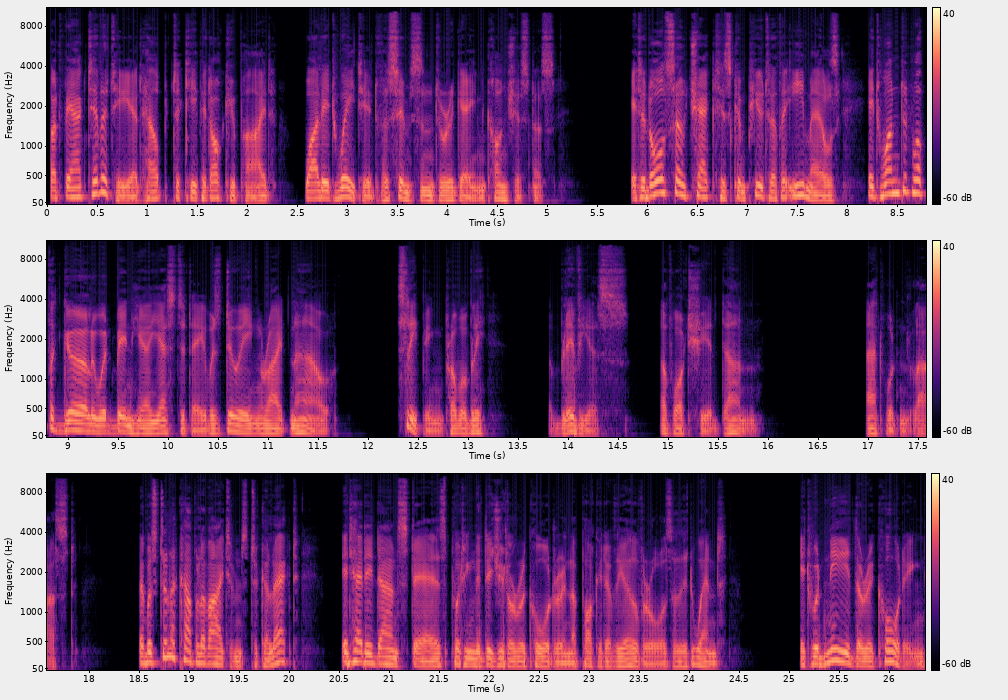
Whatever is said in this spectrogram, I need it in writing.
But the activity had helped to keep it occupied while it waited for Simpson to regain consciousness. It had also checked his computer for emails. It wondered what the girl who had been here yesterday was doing right now. Sleeping, probably, oblivious of what she had done. That wouldn't last. There were still a couple of items to collect. It headed downstairs, putting the digital recorder in the pocket of the overalls as it went. It would need the recording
